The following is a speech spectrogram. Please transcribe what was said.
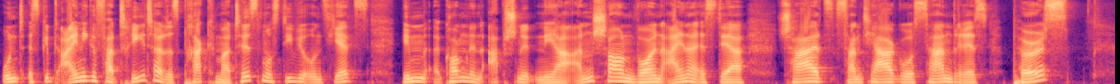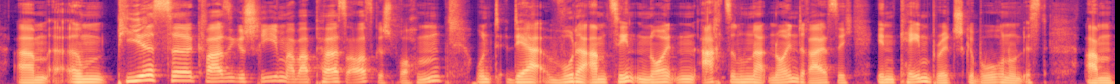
Und es gibt einige Vertreter des Pragmatismus, die wir uns jetzt im kommenden Abschnitt näher anschauen wollen. Einer ist der Charles Santiago Sandres Peirce ähm, ähm, Pierce quasi geschrieben, aber Peirce ausgesprochen. Und der wurde am 10.09.1839 in Cambridge geboren und ist am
